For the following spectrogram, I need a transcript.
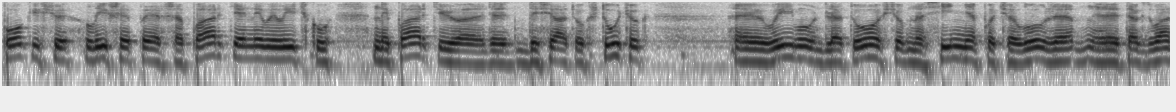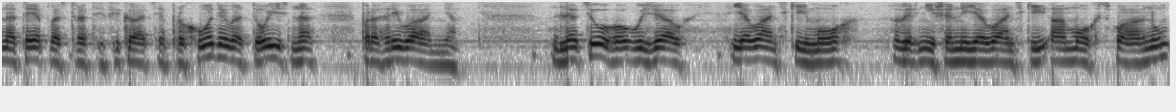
поки що лише перша партія невеличку, не партію, а десяток штучок е, вийму для того, щоб насіння почало вже е, так звана тепла стратифікація проходила, тобто на прогрівання. Для цього узяв яванський мох, верніше не яванський, а мох спагнум.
